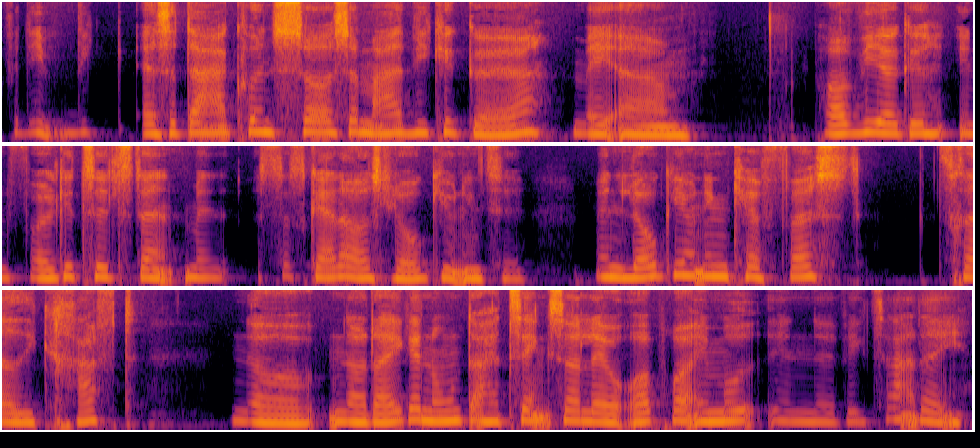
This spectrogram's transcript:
Fordi vi, altså, der er kun så så meget, vi kan gøre med at påvirke en folketilstand, men så skal der også lovgivning til. Men lovgivningen kan først træde i kraft, når, når der ikke er nogen, der har tænkt sig at lave oprør imod en øh, vegetardag.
